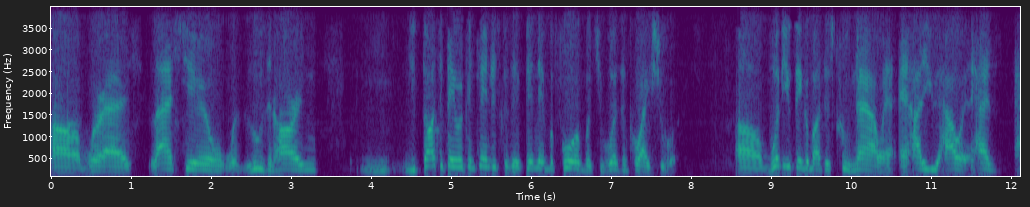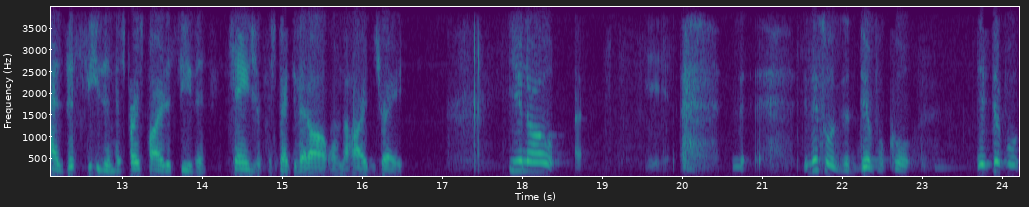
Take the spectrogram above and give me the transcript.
Um, whereas last year, with losing Harden, you, you thought that they were contenders because they've been there before, but you wasn't quite sure. Um, what do you think about this crew now, and, and how do you how has has this season, this first part of the season, changed your perspective at all on the Harden trade? You know, this was a difficult. It's difficult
